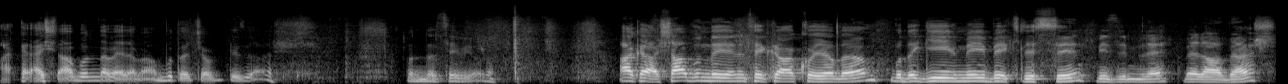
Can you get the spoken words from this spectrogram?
Arkadaşlar bunu da veremem. Bu da çok güzel. Bunu da seviyorum. Arkadaşlar bunu da yerine tekrar koyalım. Bu da giyilmeyi beklesin bizimle beraber.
